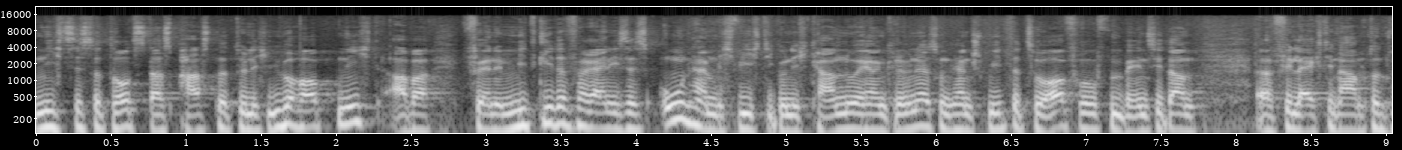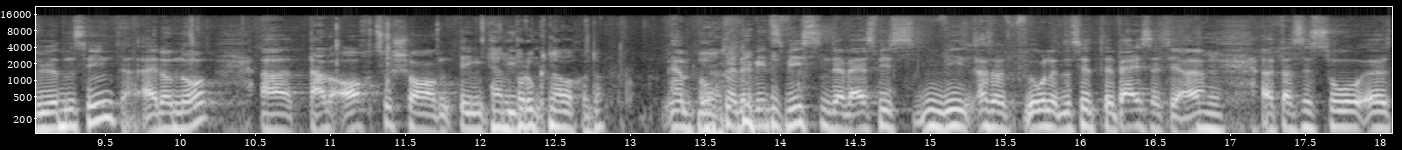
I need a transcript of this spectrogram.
Nichtsdestotrotz, das passt natürlich überhaupt nicht, aber für einen Mitgliederverein ist es unheimlich wichtig und ich kann nur Herrn Grüners und Herrn Schmidt dazu aufrufen, wenn sie dann äh, vielleicht in Amt und Würden sind, I don't know, äh, dann auch zu schauen. Den, Herrn Bruckner auch, oder? Herrn Bruckner, ja. der wird es wissen, der weiß, wie, also ohne dass der weiß es ja, ja, äh, dass es so, äh,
